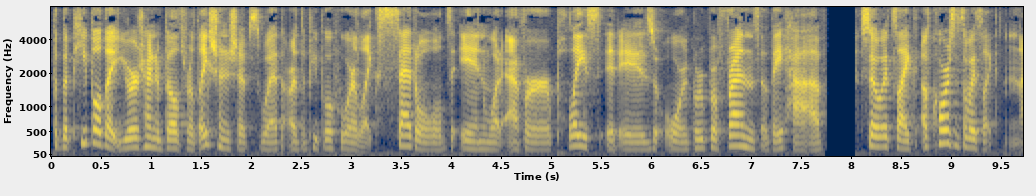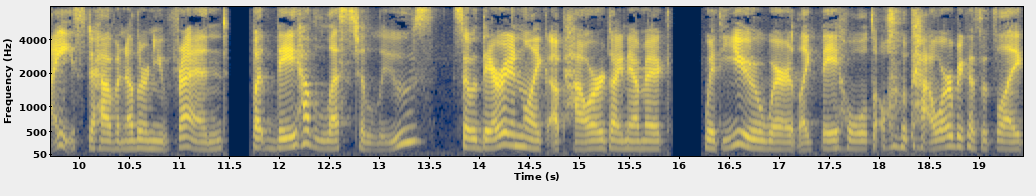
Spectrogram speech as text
but the people that you're trying to build relationships with are the people who are like settled in whatever place it is or group of friends that they have so it's like of course it's always like nice to have another new friend but they have less to lose so they're in like a power dynamic with you where like they hold all the power because it's like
